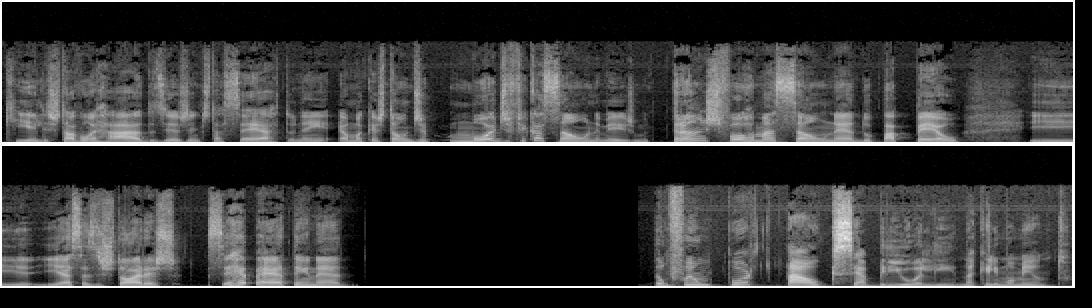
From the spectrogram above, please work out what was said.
que eles estavam errados e a gente está certo, né? É uma questão de modificação, né, mesmo, transformação, né, do papel. E, e essas histórias se repetem, né? Então foi um portal que se abriu ali naquele momento.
